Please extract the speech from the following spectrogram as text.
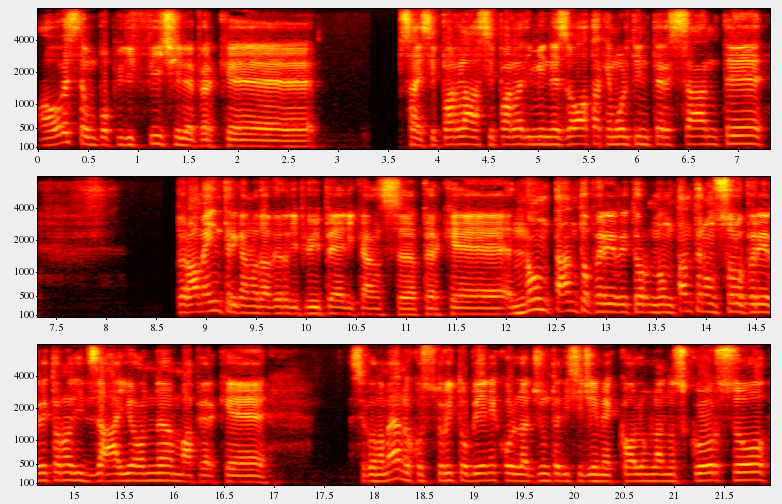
ovest è un po' più difficile perché, sai, si parla, si parla di Minnesota che è molto interessante, però a me intrigano davvero di più i Pelicans perché non tanto per il ritorno, non tanto e non solo per il ritorno di Zion, ma perché secondo me hanno costruito bene con l'aggiunta di CJ McCollum l'anno scorso.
